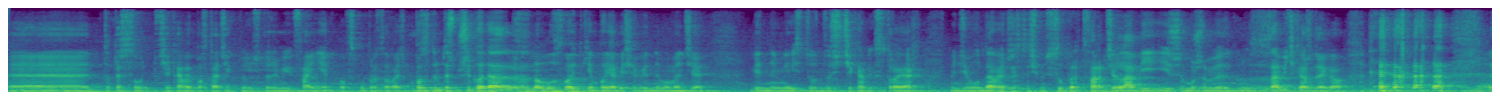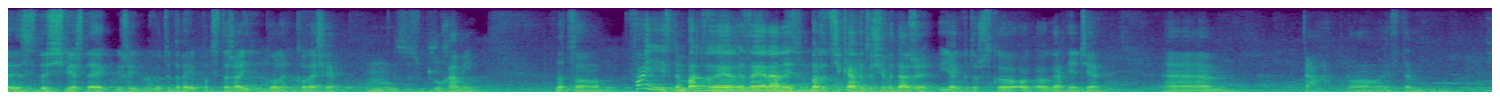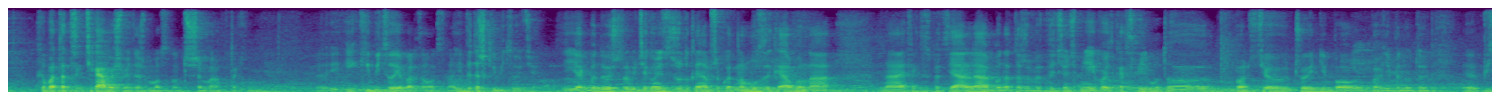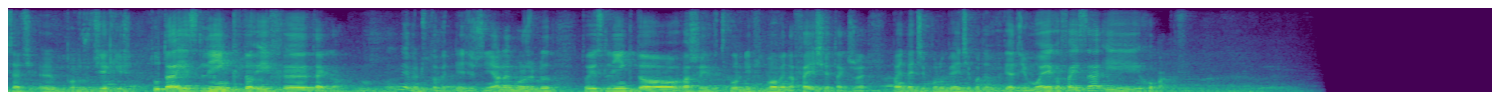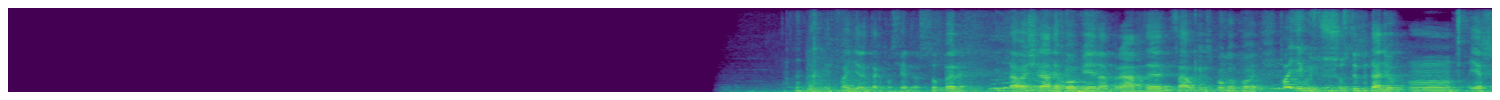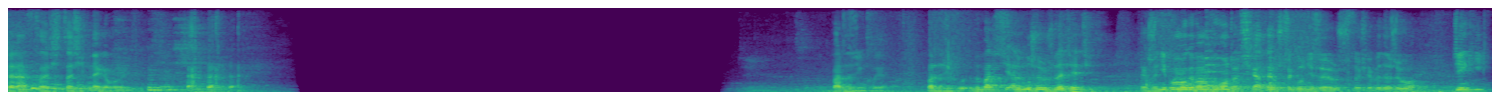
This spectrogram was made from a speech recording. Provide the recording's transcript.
e, to też są ciekawe postacie, z którymi fajnie współpracować. Poza tym też przygoda, że znowu z Wojtkiem pojawia się w jednym momencie, w jednym miejscu, w dość ciekawych strojach. Będziemy udawać, że jesteśmy super twardzielawi i że możemy zabić każdego. to jest dość śmieszne, jeżeli mówią to dawaj podstarzali kolesie mm, z brzuchami. No co, no, fajnie, jestem bardzo zaja- zajarany, jestem bardzo ciekawy, co się wydarzy i jak wy to wszystko ogarniecie. Em, tak, no jestem... Chyba ta cie- ciekawość mnie też mocno trzyma w takim... I i kibicuję bardzo mocno. I wy też kibicujcie. I jak będą jeszcze robić jakąś zrzutkę na przykład na muzykę albo na, na efekty specjalne, albo na to, żeby wyciąć mniej Wojtka z filmu, to bądźcie czujni, bo pewnie będą to y, pisać, y, podrzucić jakieś... Tutaj jest link do ich y, tego. Nie wiem, czy to wytniecie, czy nie, ale może tu jest link do waszej wytwórni filmowej na fejsie, także pamiętajcie, polubiajcie potem wywiadzie mojego fejsa i chłopaków. Fajnie, że tak potwierdzasz. Super, dałeś radę chłopie, naprawdę, całkiem spoko powiem. Fajnie, jakbyś przy szóstym pytaniu, mm, jeszcze raz, coś, coś innego powiedz. Bardzo dziękuję. Bardzo dziękuję. Wybaczcie, ale muszę już lecieć. Także nie pomogę Wam wyłączać świateł, szczególnie, że już to się wydarzyło. Dzięki.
